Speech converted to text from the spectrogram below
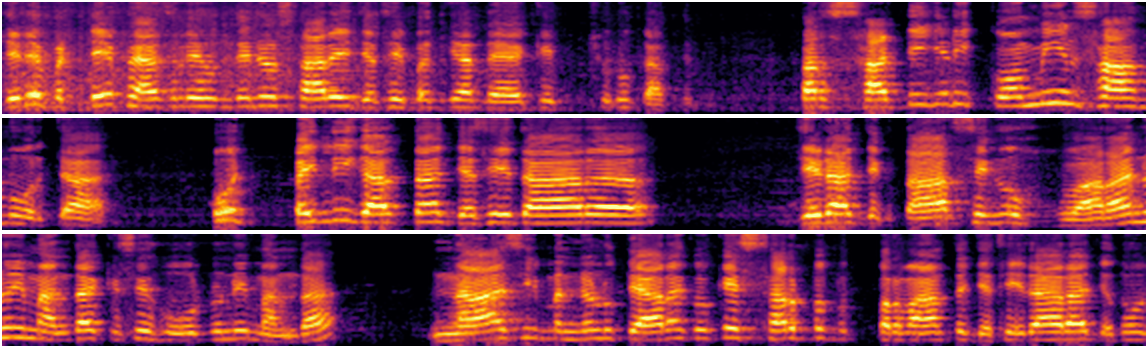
ਜਿਹੜੇ ਵੱਡੇ ਫੈਸਲੇ ਹੁੰਦੇ ਨੇ, ਉਹ ਸਾਰੇ ਜਥੇਬੰਦੀਆਂ ਲੈ ਕੇ ਸ਼ੁਰੂ ਕਰ ਦਿੰਦੇ ਪਰ ਸਾਡੀ ਜਿਹੜੀ ਕੌਮੀ ਇਨਸਾਫ ਮੋਰਚਾ, ਉਹ ਪਹਿਲੀ ਗੱਲ ਤਾਂ ਜਥੇਦਾਰ ਜਿਹੜਾ ਜਗਤਾਰ ਸਿੰਘ, ਉਹ ਹਵਾਰਾ ਨੂੰ ਹੀ ਮੰਨਦਾ, ਕਿਸੇ ਹੋਰ ਨੂੰ ਨਹੀਂ ਮੰਨਦਾ। ਨਾ ਅਸੀਂ ਮੰਨਣ ਨੂੰ ਤਿਆਰ ਹਾਂ ਕਿਉਂਕਿ ਸਰਬ ਪ੍ਰਵਾਨਿਤ ਜਥੇਦਾਰ ਆ। ਜਦੋਂ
